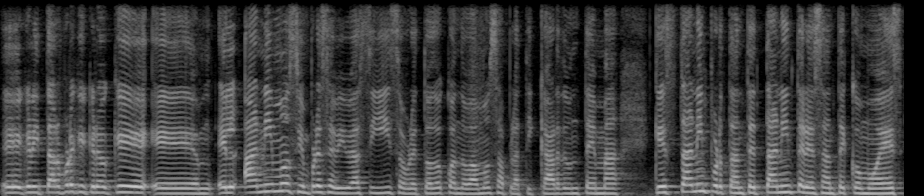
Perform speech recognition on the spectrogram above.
eh, gritar porque creo que eh, el ánimo siempre se vive así, sobre todo cuando vamos a platicar de un tema que es tan importante, tan interesante como es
